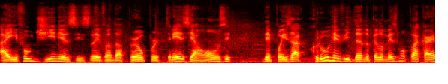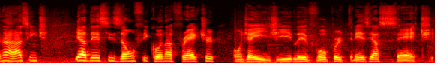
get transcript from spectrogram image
a Evil Geniuses levando a Pearl por 13 a 11, depois a Cru revidando pelo mesmo placar na Ascent e a decisão ficou na Fracture, onde a EG levou por 13 a 7.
